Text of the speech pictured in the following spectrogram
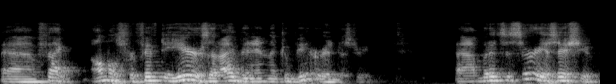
Uh, in fact, almost for 50 years that I've been in the computer industry. Uh, but it's a serious issue.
